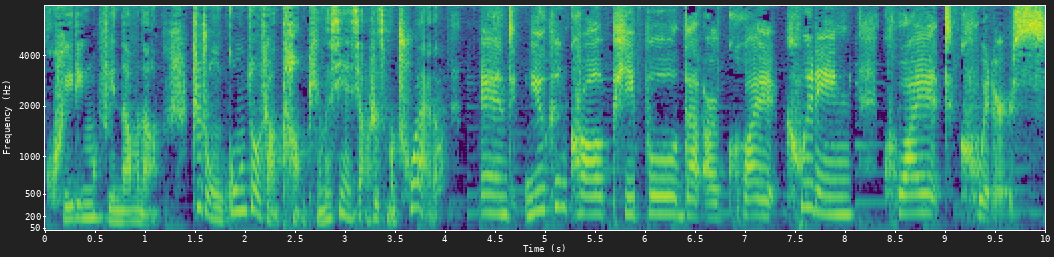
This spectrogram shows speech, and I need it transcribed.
quitting phenomenon 这种工作上躺平的现象是怎么出来的。And you can call people that are quiet quitting quiet quitters.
